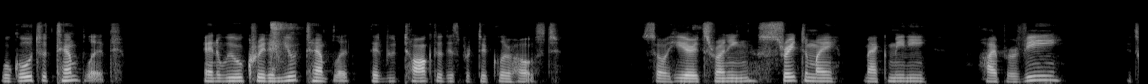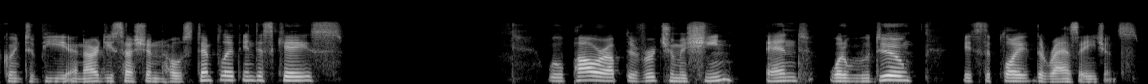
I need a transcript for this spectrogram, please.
we'll go to template, and we will create a new template that will talk to this particular host. So here it's running straight to my Mac Mini Hyper-V. It's going to be an RD session host template in this case. We'll power up the virtual machine and what we will do is deploy the RAS agents.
